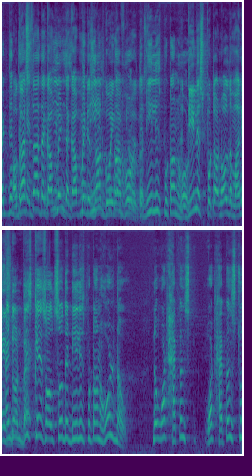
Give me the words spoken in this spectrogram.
But the, Agusta, the, the, government, is, the government is not going after hold. The deal is put on hold. The deal is put on hold. The money is and not in back. this case also, the deal is put on hold now. Now, what happens what happens to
